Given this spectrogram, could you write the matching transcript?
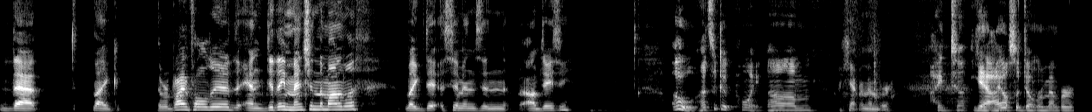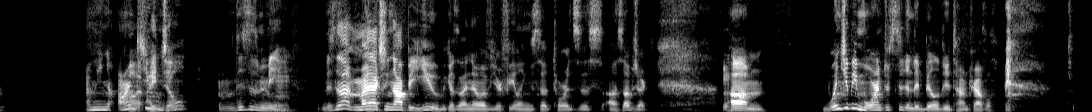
that like they were blindfolded. And did they mention the monolith, like Da- Simmons and um, Daisy? Oh, that's a good point. Um, I can't remember. I don't. Yeah, I also don't remember. I mean, aren't you? I don't. This is me. Hmm. This not might actually not be you because I know of your feelings uh, towards this uh, subject. Uh-huh. Um, wouldn't you be more interested in the ability to time travel?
